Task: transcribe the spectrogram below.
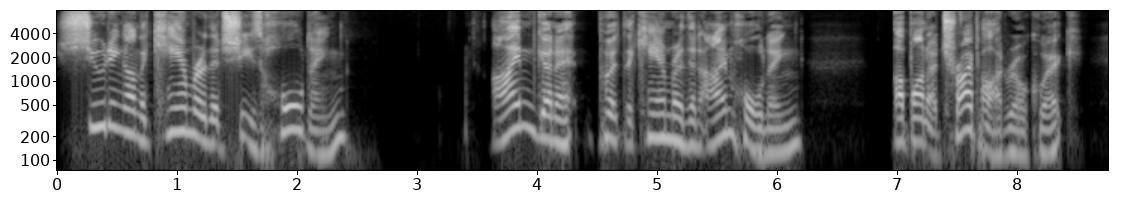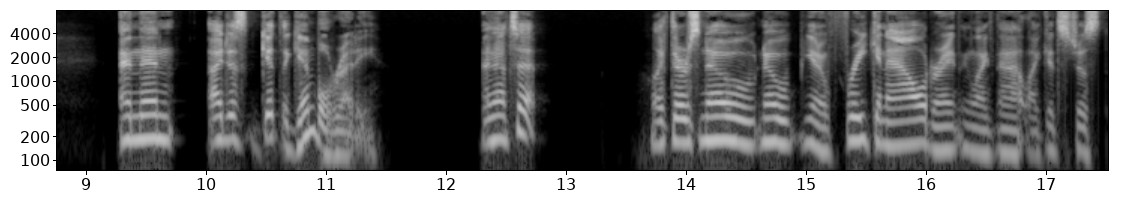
shooting on the camera that she's holding. I'm going to put the camera that I'm holding up on a tripod real quick. And then I just get the gimbal ready and that's it. Like there's no no you know freaking out or anything like that. Like it's just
